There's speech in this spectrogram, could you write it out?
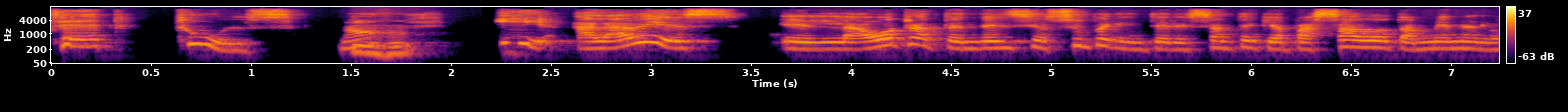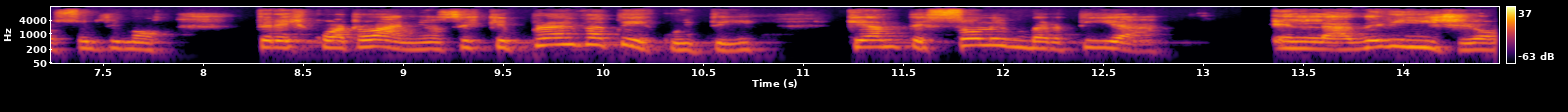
Tech Tools, ¿no? Y a la vez la otra tendencia súper interesante que ha pasado también en los últimos 3, 4 años es que private equity, que antes solo invertía en ladrillo,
